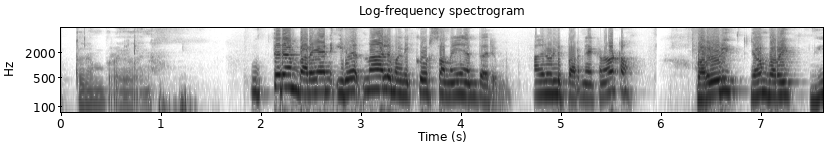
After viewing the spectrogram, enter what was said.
ഉത്തരം പ്രയോജനം ഉത്തരം പറയാൻ ഇരുപത്തിനാല് മണിക്കൂർ സമയം ഞാൻ തരും. അതിനുള്ളിൽ പറഞ്ഞേക്കണം കേട്ടോ. പറയൂടി ഞാൻ പറയും. നീ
